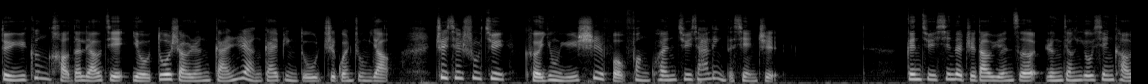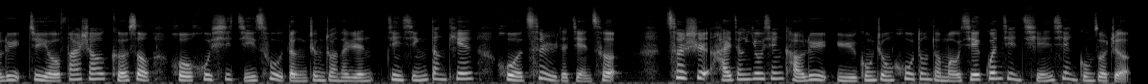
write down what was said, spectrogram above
对于更好地了解有多少人感染该病毒至关重要。这些数据可用于是否放宽居家令的限制。根据新的指导原则，仍将优先考虑具有发烧、咳嗽或呼吸急促等症状的人进行当天或次日的检测。测试还将优先考虑与公众互动的某些关键前线工作者。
